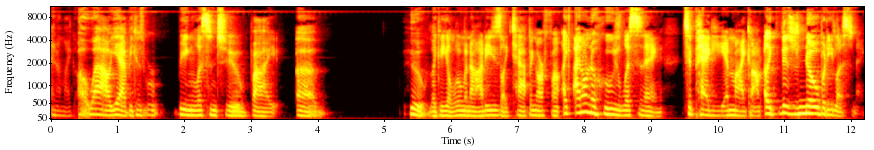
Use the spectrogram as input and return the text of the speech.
and I'm like, oh wow, yeah, because we're being listened to by uh who like the Illuminati's like tapping our phone. Like I don't know who's listening to Peggy and my com. Like there's nobody listening.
